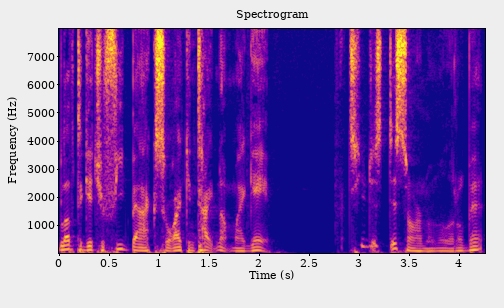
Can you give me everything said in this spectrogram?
love to get your feedback so I can tighten up my game. So you just disarm them a little bit.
